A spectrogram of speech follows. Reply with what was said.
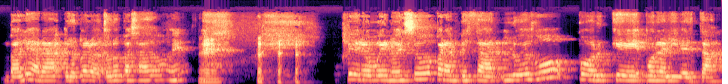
¿Vale? Ahora, pero claro, a todo lo pasado, ¿eh? eh. Pero bueno, eso para empezar. Luego, porque, por la libertad.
